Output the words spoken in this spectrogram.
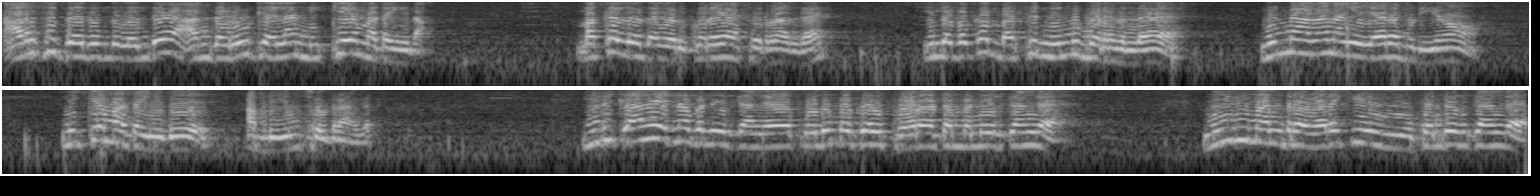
அரசு பேருந்து வந்து அந்த ரூட்ல எல்லாம் நிக்கவே மாட்டேங்குதான். மக்கள் இதை ஒரு குறையா சொல்றாங்க. இந்த பக்கம் பஸ் நின்று போறதில்லை. நின்னாதான் நாங்க ஏற முடியும். நிக்க மாட்டேங்குது அப்படின்னு சொல்றாங்க. இதுக்காக என்ன பண்ணிருக்காங்க பொதுமக்கள் போராட்டம் பண்ணிருக்காங்க நீதிமன்றம் வரைக்கும் சென்றிருக்காங்க.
